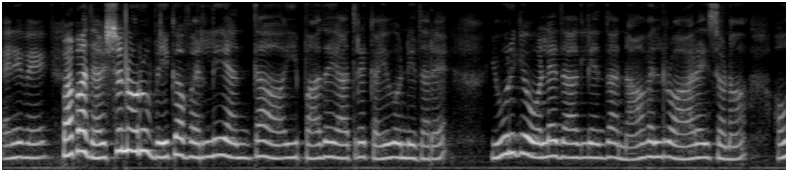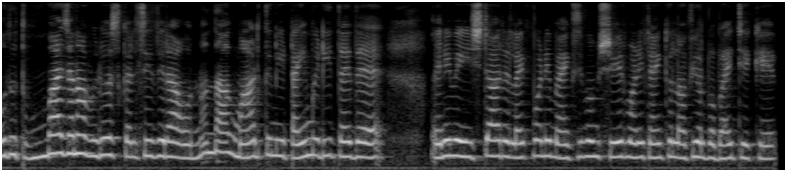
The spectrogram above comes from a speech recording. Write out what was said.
ಎನಿವೆ ಪಾಪ ದರ್ಶನ್ ಅವರು ಬೇಗ ಬರಲಿ ಅಂತ ಈ ಪಾದಯಾತ್ರೆ ಕೈಗೊಂಡಿದ್ದಾರೆ. ಇವರಿಗೆ ಒಳ್ಳೇದಾಗಲಿ ಅಂತ ನಾವೆಲ್ಲರೂ ಹಾರೈಸೋಣ. ಹೌದು, ತುಂಬ ಜನ ವೀಡಿಯೋಸ್ ಕಳಿಸಿದ್ದೀರಾ? ಒಂದೊಂದಾಗಿ ಮಾಡ್ತೀನಿ. ಟೈಮ್ ಹಿಡಿತಾ ಇದೆ. ಎನಿವೆ ಇಷ್ಟ ಆದರೆ ಲೈಕ್ ಮಾಡಿ ಮ್ಯಾಕ್ಸಿಮಮ್ ಶೇರ್ ಮಾಡಿ. Thank you love you all bye take care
